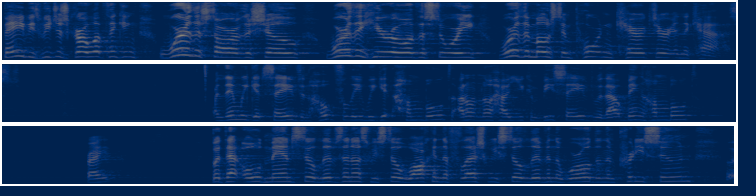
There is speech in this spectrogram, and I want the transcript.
babies. We just grow up thinking we're the star of the show, we're the hero of the story, we're the most important character in the cast. And then we get saved, and hopefully we get humbled. I don't know how you can be saved without being humbled, right? But that old man still lives in us. We still walk in the flesh. We still live in the world. And then pretty soon, uh,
